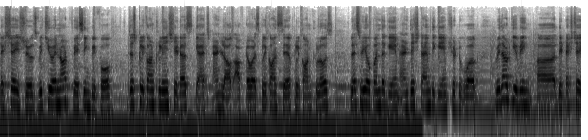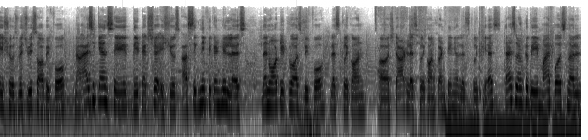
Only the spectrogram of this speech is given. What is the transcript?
texture issues which you are not facing before just click on clean shaders, cache and log. Afterwards click on save, click on close. Let's reopen the game and this time the game should work without giving uh, the texture issues which we saw before. Now as you can see the texture issues are significantly less than what it was before. Let's click on uh, start let's click on continue let's click yes. That's going to be my personal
